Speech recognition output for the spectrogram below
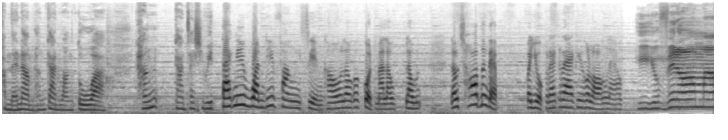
คำแนะนำทั้งการวางตัว ทั้งการใช้ชีวิต แท็กนี่วันที่ฟังเสียงเขาแล้วก็กดมาเราเราเราชอบตั้งแต่ประโยคแรก ๆ ที่เขาร้องแล้ว You've been on my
